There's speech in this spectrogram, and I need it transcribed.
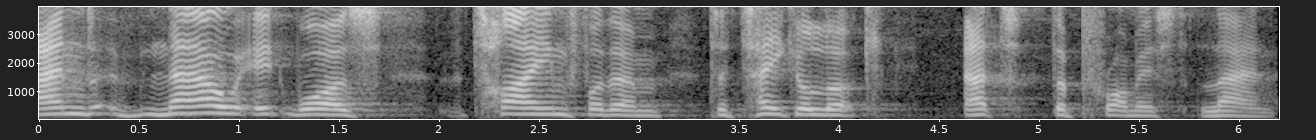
And now it was time for them to take a look at the promised land.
